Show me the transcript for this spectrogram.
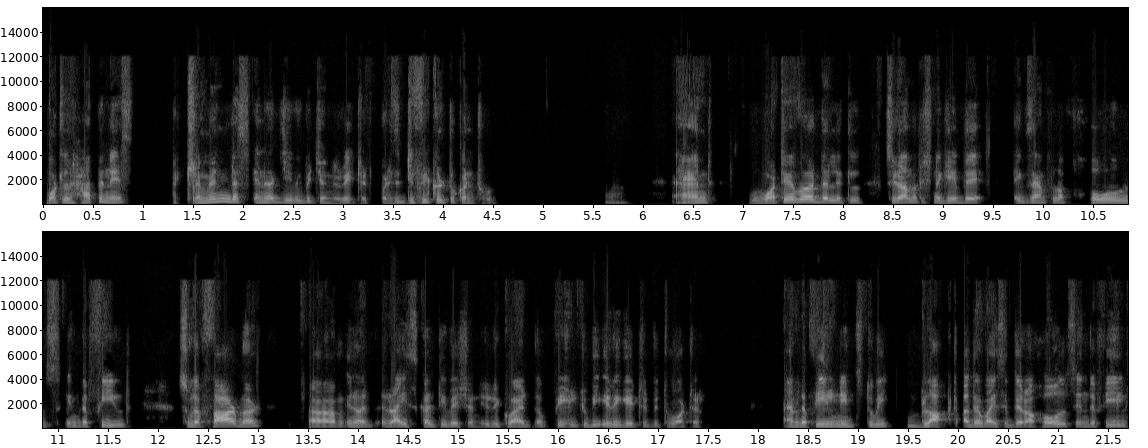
What will happen is a tremendous energy will be generated, but it's difficult to control. Uh, and whatever the little, Sri Ramakrishna gave the example of holes in the field. So the farmer, um, you know, rice cultivation, it required the field to be irrigated with water. And the field needs to be blocked. Otherwise, if there are holes in the field,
